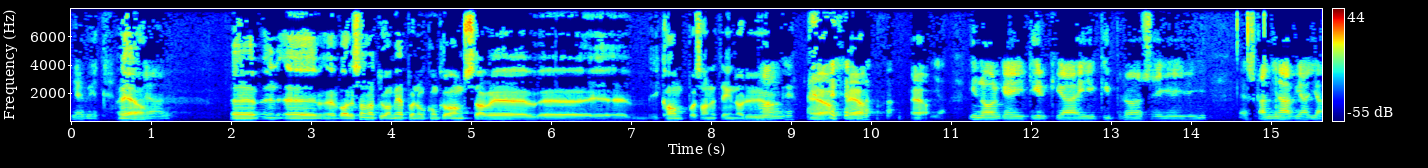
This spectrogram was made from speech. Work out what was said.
jeg vet. Ja. Det er, var det sånn at du var med på noen konkurranser eh, eh, i kamp og sånne ting når du mange. Ja. ja, ja. I Norge, i Tyrkia, i Kypros, i Skandinavia. Ja,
